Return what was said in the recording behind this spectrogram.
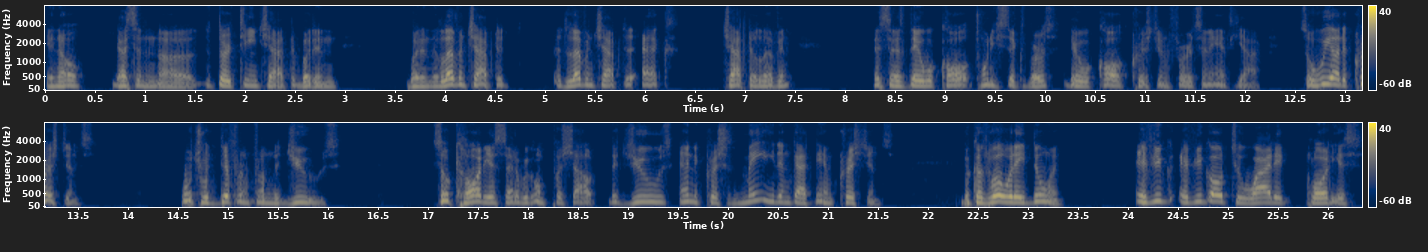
You know, that's in uh, the 13th chapter, but in but in the 11th chapter, 11th chapter Acts, chapter 11, it says they were called 26 verse. They were called Christian first in Antioch. So we are the Christians, which were different from the Jews. So Claudius said, We're going to push out the Jews and the Christians, mainly them goddamn Christians. Because what were they doing? If you if you go to why did Claudius,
